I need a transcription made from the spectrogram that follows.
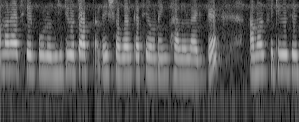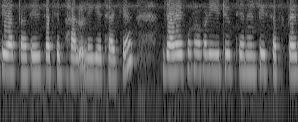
আমার আজকের পুরো ভিডিওটা আপনাদের সবার কাছে অনেক ভালো লাগবে। আমার ভিডিও যদি আপনাদের কাছে ভালো লেগে থাকে, যারা এখন আমার ইউটিউব চ্যানেলটি সাবস্ক্রাইব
